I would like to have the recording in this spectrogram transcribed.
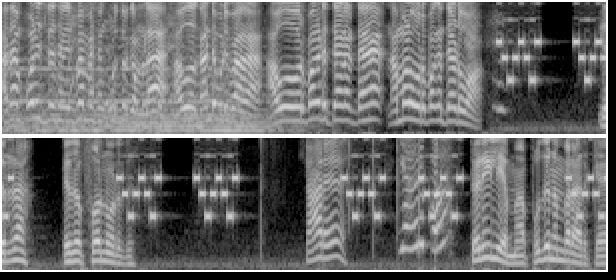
அதான் போலீஸ் ஸ்டேஷன் இன்ஃபர்மேஷன் கொடுத்துருக்கோம்ல. அவங்க கண்டுபிடிப்பாங்க. அவங்க ஒரு பக்கம் தேடட்டேன் நம்மளும் ஒரு பக்கம் தேடுவோம். இருடா ஏதோ ஃபோன் வருது யாரு? யாருப்பா? தெரியலையேம்மா புது நம்பரா இருக்கே.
